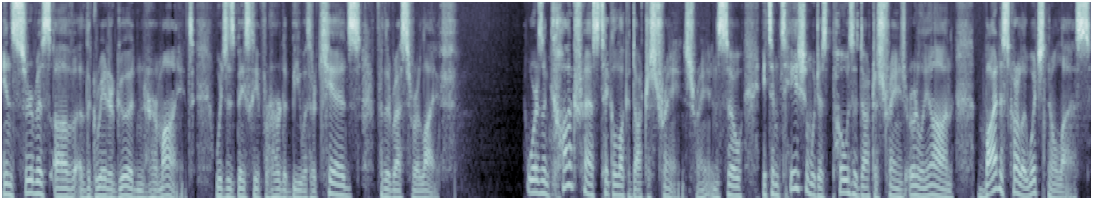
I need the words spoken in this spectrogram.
in service of the greater good in her mind, which is basically for her to be with her kids for the rest of her life. Whereas in contrast, take a look at Doctor Strange, right? And so a temptation which is posed to Doctor Strange early on by the Scarlet Witch, no less,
